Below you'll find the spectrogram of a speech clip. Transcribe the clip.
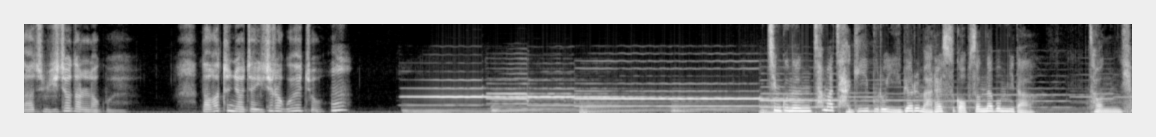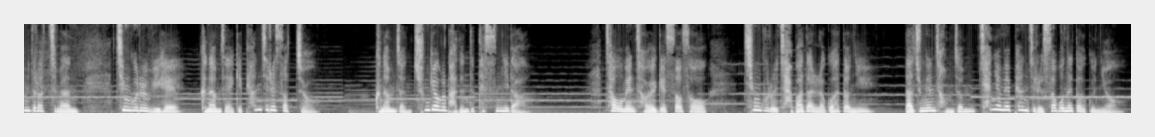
나 좀 잊어달라고 해. 나 같은 여자 잊으라고 해줘, 응? 친구는 차마 자기 입으로 이별을 말할 수가 없었나 봅니다. 전 힘들었지만 친구를 위해 그 남자에게 편지를 썼죠. 그 남잔 충격을 받은 듯 했습니다. 처음엔 저에게 써서 친구를 잡아달라고 하더니 나중엔 점점 체념의 편지를 써보내더군요.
